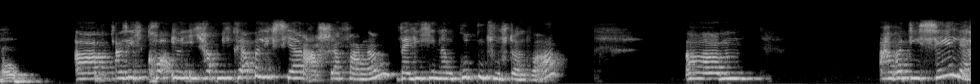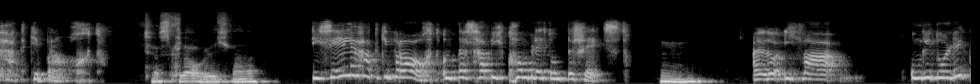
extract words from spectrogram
Oh. Äh, also ich, ich habe mich körperlich sehr rasch erfangen, weil ich in einem guten Zustand war. Ähm, aber die Seele hat gebraucht. Das glaube ich, ja. Die Seele hat gebraucht und das habe ich komplett unterschätzt. Mhm. Also ich war ungeduldig,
